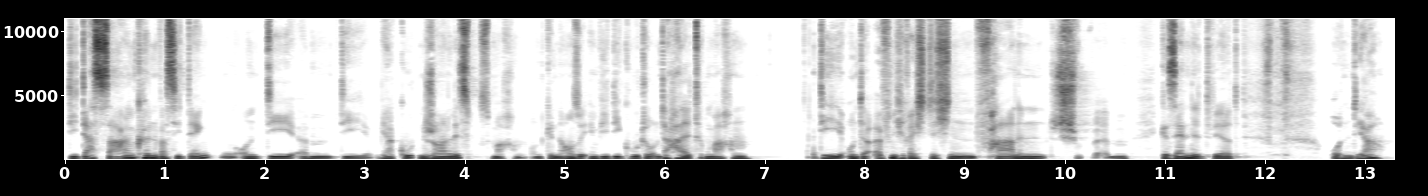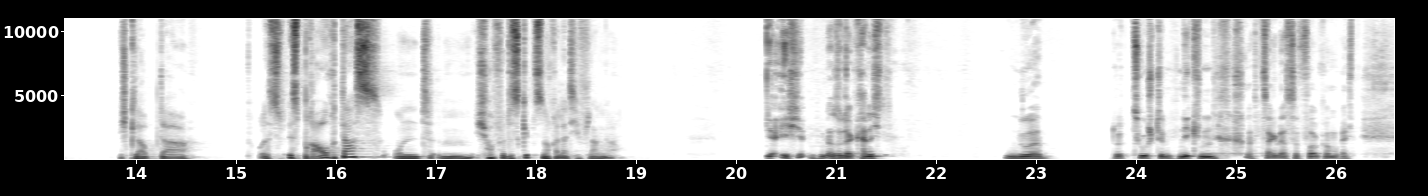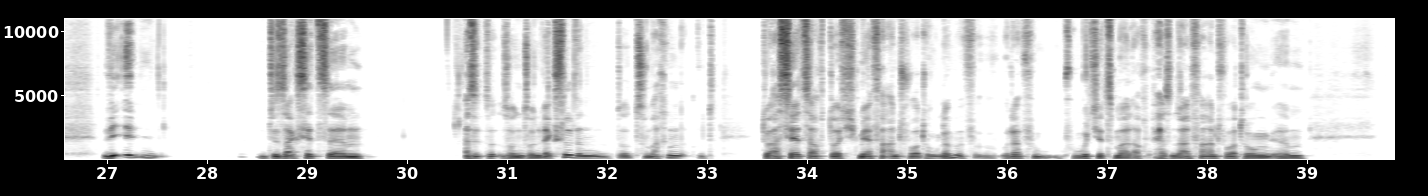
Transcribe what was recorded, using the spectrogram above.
die das sagen können, was sie denken und die, ähm, die ja guten Journalismus machen und genauso irgendwie die gute Unterhaltung machen, die unter öffentlich-rechtlichen Fahnen ähm, gesendet wird. Und ja, ich glaube, da es, es braucht das und ähm, ich hoffe, das gibt es noch relativ lange. Ja, ich, also da kann ich nur, nur zustimmend nicken und sagen, da hast du vollkommen recht. Wie, äh, du sagst jetzt, ähm, also so, so einen Wechsel dann so zu machen und du hast ja jetzt auch durch mehr Verantwortung, ne? oder? Vermute jetzt mal auch Personalverantwortung. Ähm,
